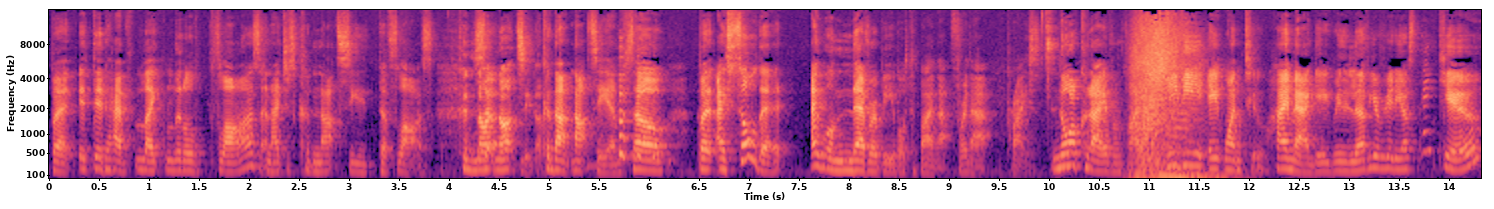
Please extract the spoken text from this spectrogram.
but it did have like little flaws, and I just could not see the flaws. Could not So- not see them. Could not not see them. So, but I sold it. I will never be able to buy that for that price. Nor could I ever find it. GB812. Hi Maggie, really love your videos. Thank you.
